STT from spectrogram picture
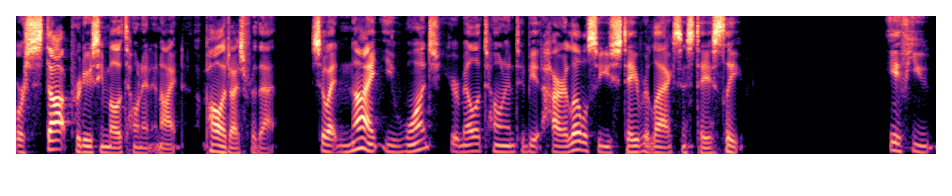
or stop producing melatonin at night. Apologize for that. So at night, you want your melatonin to be at higher levels so you stay relaxed and stay asleep. If you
